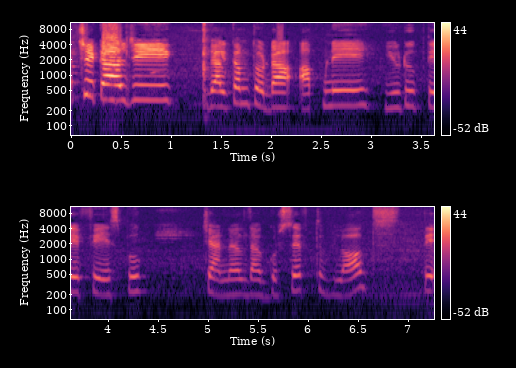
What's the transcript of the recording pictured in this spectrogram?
ਸਤਿ ਸ਼੍ਰੀ ਅਕਾਲ ਜੀ। ਵੈਲਕਮ ਤੁਹਾਡਾ ਆਪਣੇ YouTube ਤੇ Facebook ਚੈਨਲ ਦਾ ਗੁਰਸਿਫਤ ਵਲੌਗਸ। ਤੇ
